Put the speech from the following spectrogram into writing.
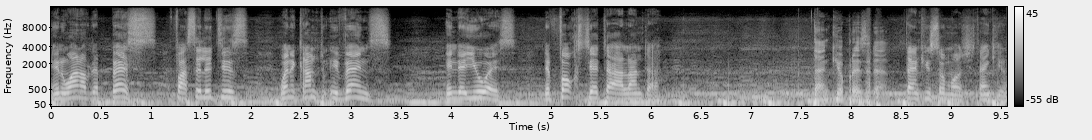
in one of the best facilities when it comes to events in the US, the Fox Theater Atlanta. Thank you, President. Thank you so much. Thank you.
